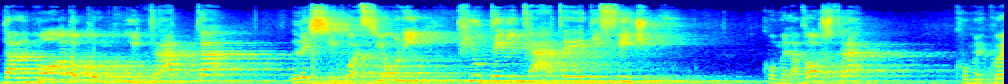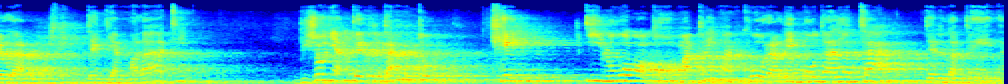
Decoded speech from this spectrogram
dal modo con cui tratta le situazioni più delicate e difficili, come la vostra come quella degli ammalati, bisogna pertanto che i luoghi, ma prima ancora le modalità della pena,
